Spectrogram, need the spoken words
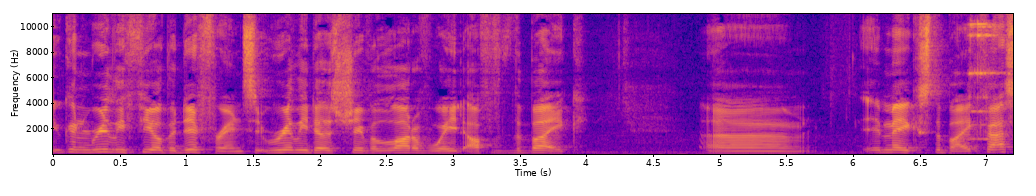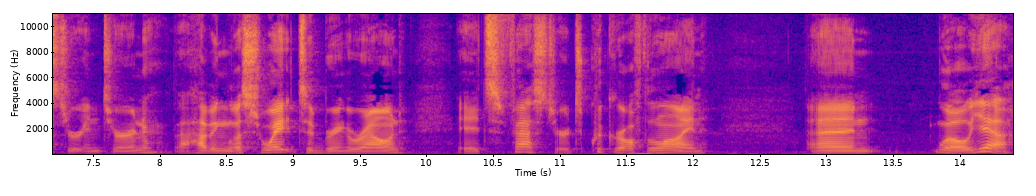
you can really feel the difference. It really does shave a lot of weight off of the bike. Um, it makes the bike faster in turn. Having less weight to bring around, it's faster, it's quicker off the line. And, well, yeah,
